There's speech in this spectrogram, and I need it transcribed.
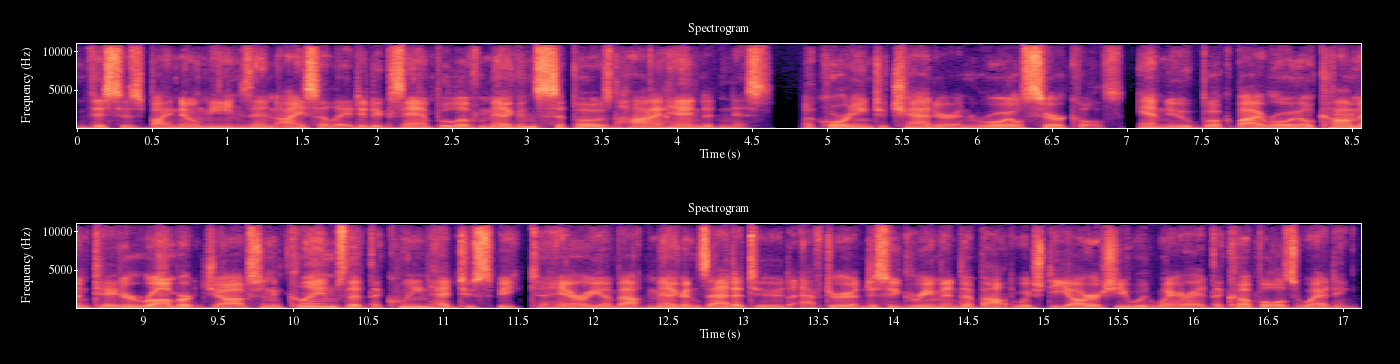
This is by no means an isolated example of Meghan's supposed high-handedness, according to chatter in royal circles. A new book by royal commentator Robert Jobson claims that the Queen had to speak to Harry about Meghan's attitude after a disagreement about which tiara she would wear at the couple's wedding.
